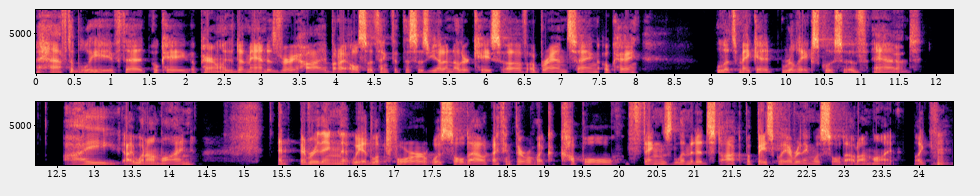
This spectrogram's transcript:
I have to believe that, okay, apparently the demand is very high, but I also think that this is yet another case of a brand saying, okay, let's make it really exclusive. And I I went online and everything that we had looked for was sold out. I think there were like a couple things limited stock, but basically everything was sold out online. Like, Hmm.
